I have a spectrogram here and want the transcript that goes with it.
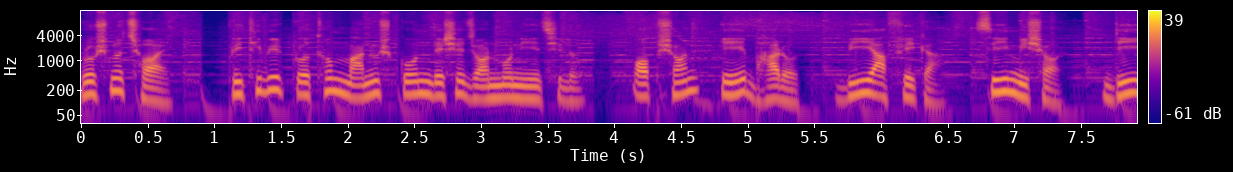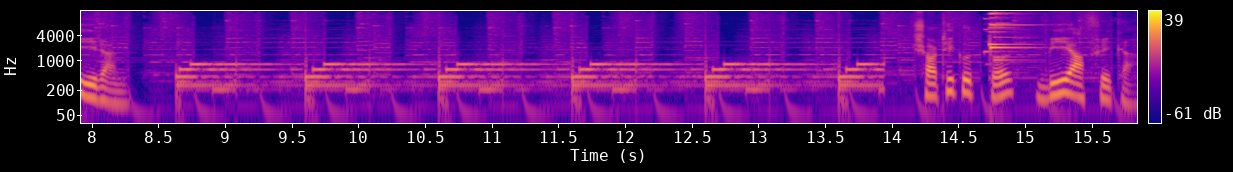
প্রশ্ন ছয়, পৃথিবীর প্রথম মানুষ কোন দেশে জন্ম নিয়েছিল? Option A, Bharat, B, Africa, C, মিশর, ডি, ইরান। সঠিক উত্তর, বি, আফ্রিকা।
